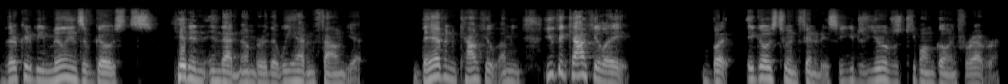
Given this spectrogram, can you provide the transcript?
there could be millions of ghosts hidden in that number that we haven't found yet. They haven't calculated. I mean, you could calculate, but it goes to infinity, so you just you'll just keep on going forever.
